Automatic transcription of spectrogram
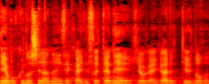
ね僕の知らない世界でそういったね広がりがあるっていうのを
